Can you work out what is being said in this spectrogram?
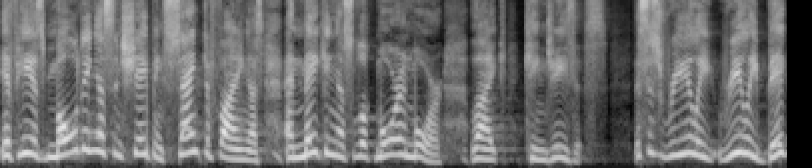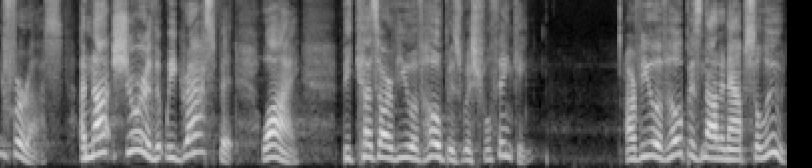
If He is molding us and shaping, sanctifying us, and making us look more and more like King Jesus. This is really, really big for us. I'm not sure that we grasp it. Why? Because our view of hope is wishful thinking. Our view of hope is not an absolute.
